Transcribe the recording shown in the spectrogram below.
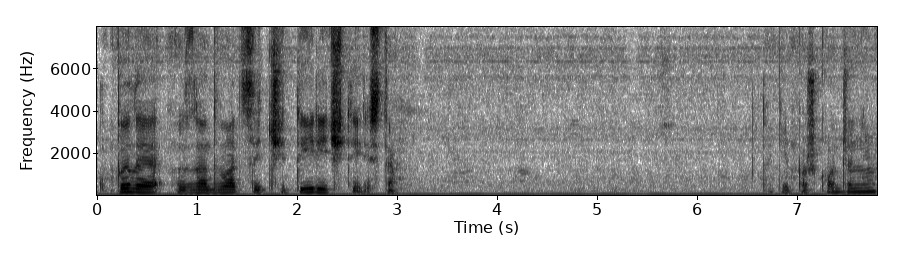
Купили за 24 400. Такі пошкодження.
